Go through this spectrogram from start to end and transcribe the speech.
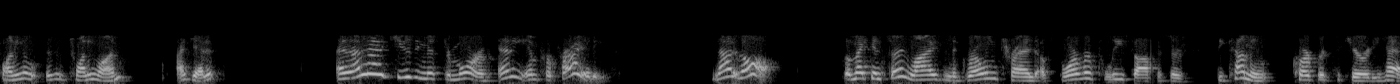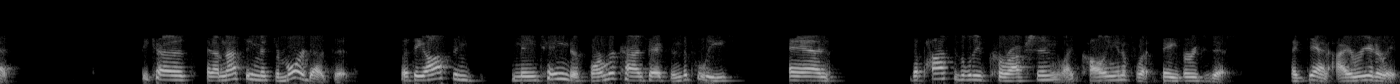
20, this is 21. I get it. And I'm not accusing Mr. Moore of any improprieties. Not at all. But my concern lies in the growing trend of former police officers becoming corporate security heads. Because, and I'm not saying Mr. Moore does this, but they often maintain their former contacts in the police and the possibility of corruption, like calling in a favor, exists. Again, I reiterate,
